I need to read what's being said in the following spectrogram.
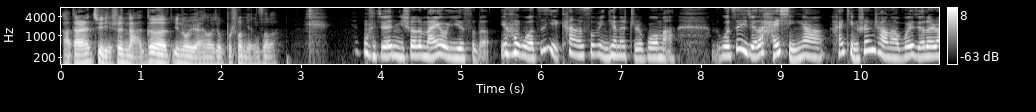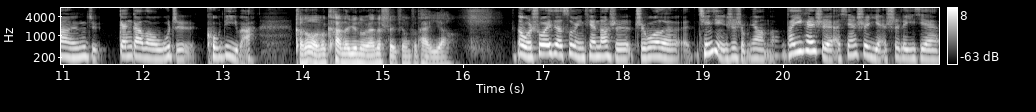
啊。当然，具体是哪个运动员，我就不说名字了。我觉得你说的蛮有意思的，因为我自己看了苏炳添的直播嘛，我自己觉得还行啊，还挺顺畅的，不会觉得让人就尴尬到五指抠地吧。可能我们看的运动员的水平不太一样。那我说一下苏炳添当时直播的情景是什么样的。他一开始先是演示了一些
